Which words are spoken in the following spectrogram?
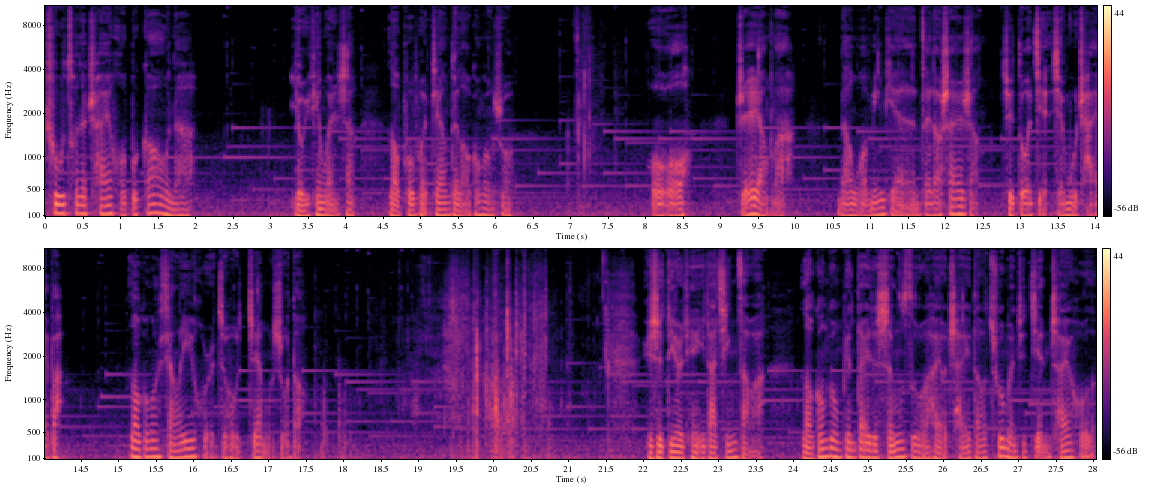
出村的柴火不够呢。有一天晚上。老婆婆这样对老公公说：“哦，这样嘛，那我明天再到山上去多捡些木柴吧。”老公公想了一会儿之后，这样说道。于是第二天一大清早啊，老公公便带着绳索还有柴刀出门去捡柴火了。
